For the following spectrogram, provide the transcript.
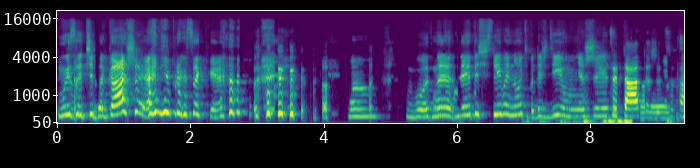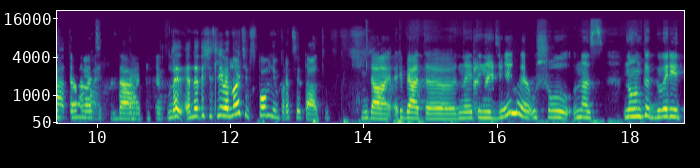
Мы за чедакаши, а не про саке. Вот, на, на этой счастливой ноте, подожди, у меня же... Цитата это, же, цитата. цитата да. Цитата, на, на этой счастливой ноте вспомним про цитату. Да, ребята, на этой неделе ушел у нас, но он как говорит,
